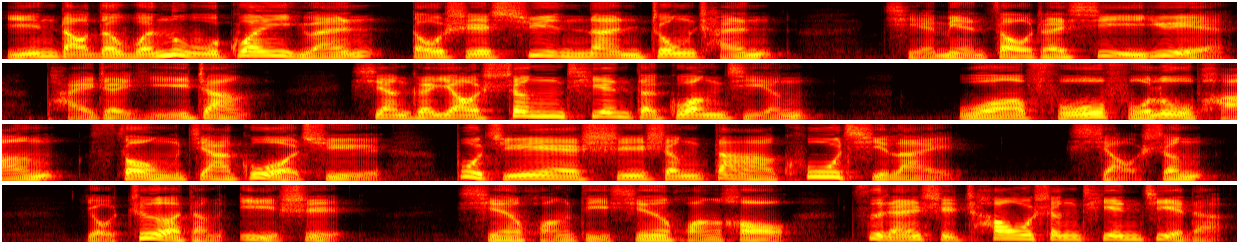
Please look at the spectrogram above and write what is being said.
引导的文武官员都是殉难忠臣，前面奏着戏乐，排着仪仗，像个要升天的光景。我伏伏路旁送驾过去，不觉失声大哭起来，小声。有这等异事，先皇帝、先皇后自然是超升天界的，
